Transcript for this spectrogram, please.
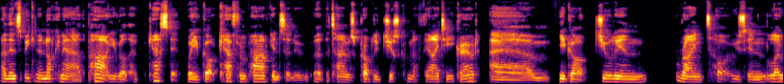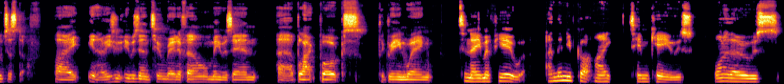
And then speaking of knocking it out of the park, you've got the casting, where you've got Katherine Parkinson, who at the time was probably just coming off the IT crowd. Um, you've got Julian Rhind-Tutt, who's in loads of stuff. Like, you know, he was in Tomb Raider film, he was in uh, Black Books, The Green Wing, to name a few. And then you've got like Tim Key, who's one of those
